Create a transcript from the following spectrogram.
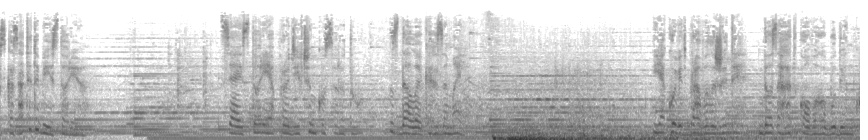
розказати тобі історію? Ця історія про дівчинку-сироту з далеких земель, яку відправили жити до загадкового будинку.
